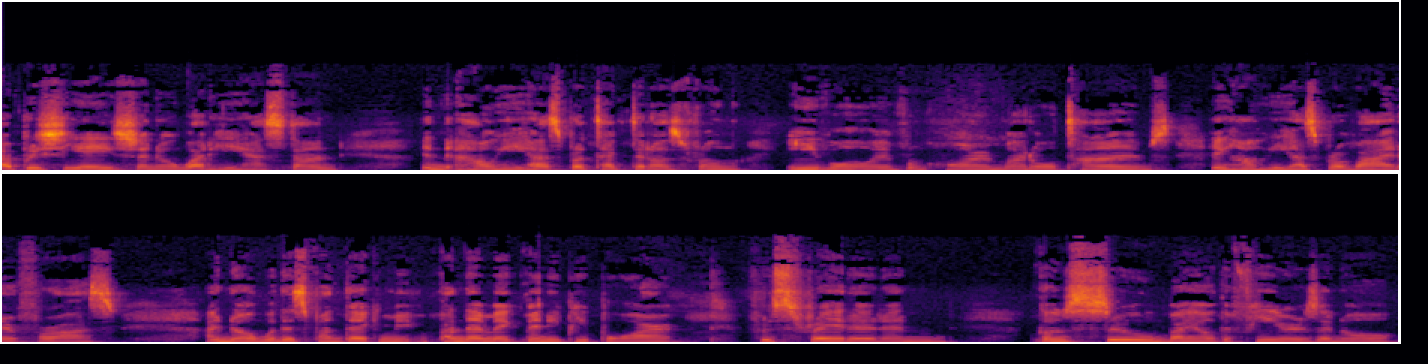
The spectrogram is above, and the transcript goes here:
appreciation of what He has done and how He has protected us from evil and from harm at all times, and how He has provided for us. I know with this pandemic, many people are frustrated and consumed by all the fears and all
